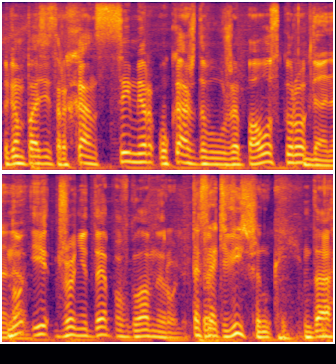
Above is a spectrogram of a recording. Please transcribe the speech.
композитор Ханс Циммер, у каждого уже по Оскару, Да, да, ну да. и Джонни Депп в главной роли. Так сказать, вишенкой. Да,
